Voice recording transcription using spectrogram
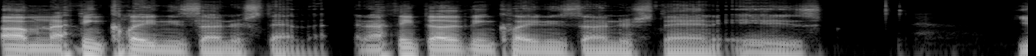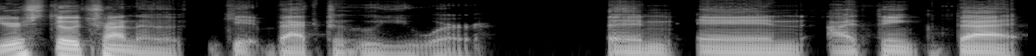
Um, and I think Klay needs to understand that. And I think the other thing Klay needs to understand is you're still trying to get back to who you were. And and I think that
